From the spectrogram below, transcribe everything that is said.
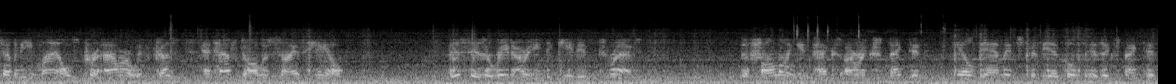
70 miles per hour with gusts and half dollar size hail. This is a radar indicated threat. The following impacts are expected. Hail damage to vehicles is expected.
